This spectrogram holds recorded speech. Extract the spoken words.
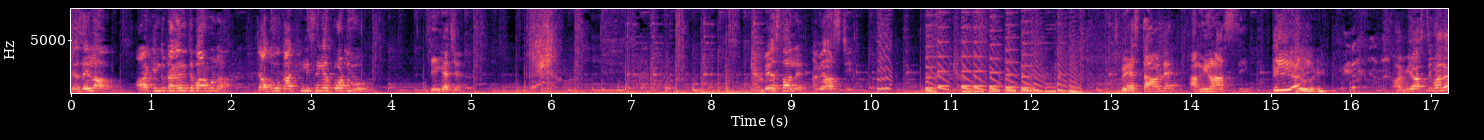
বেশ এলাম আর কিন্তু টাকা দিতে পারব না। যা দেবো কাজ ফিনিশিং এর পর দেবো। ঠিক আছে। বেশ তাহলে আমি আসছি। বেশ তাহলে আমিও আসছি। আমি আসছি মানে?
